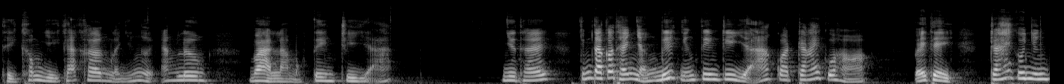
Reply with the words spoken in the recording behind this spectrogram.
thì không gì khác hơn là những người ăn lương và là một tiên tri giả. Như thế, chúng ta có thể nhận biết những tiên tri giả qua trái của họ. Vậy thì, trái của những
